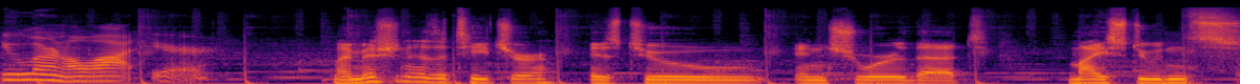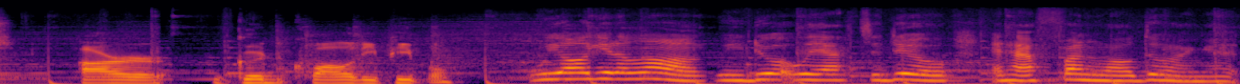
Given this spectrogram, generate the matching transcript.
You learn a lot here. My mission as a teacher is to ensure that my students are good quality people. We all get along, we do what we have to do, and have fun while doing it.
